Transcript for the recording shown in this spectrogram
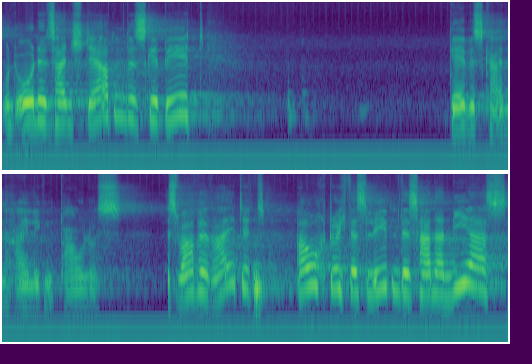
und ohne sein sterbendes Gebet gäbe es keinen heiligen Paulus. Es war bereitet auch durch das Leben des Hananias,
